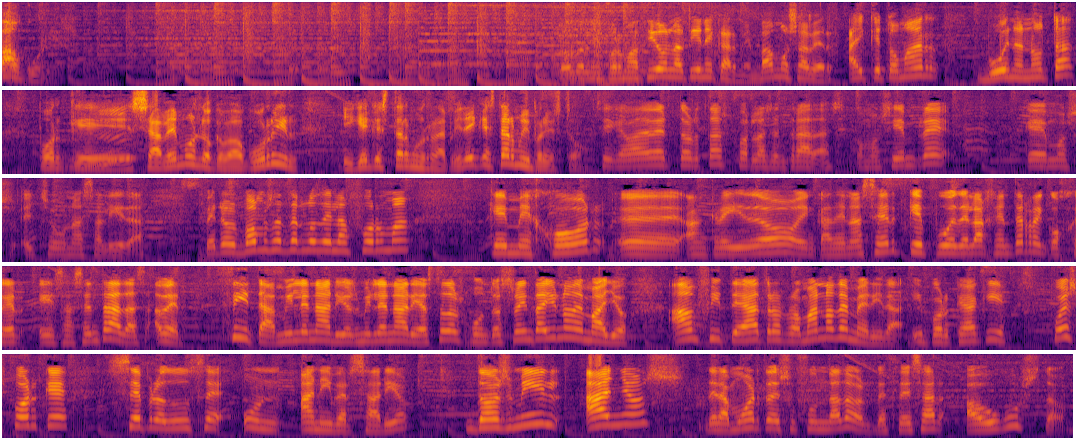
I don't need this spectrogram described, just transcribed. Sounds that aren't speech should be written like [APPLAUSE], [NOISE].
va a ocurrir. Toda la información la tiene Carmen. Vamos a ver, hay que tomar buena nota porque sabemos lo que va a ocurrir y que hay que estar muy rápido, hay que estar muy presto. Sí, que va a haber tortas por las entradas, como siempre que hemos hecho una salida. Pero vamos a hacerlo de la forma que mejor eh, han creído en Cadena Ser que puede la gente recoger esas entradas. A ver, cita, milenarios, milenarias, todos juntos, 31 de mayo, Anfiteatro Romano de Mérida. ¿Y por qué aquí? Pues porque se produce un aniversario. 2000 años de la muerte de su fundador, de César Augusto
